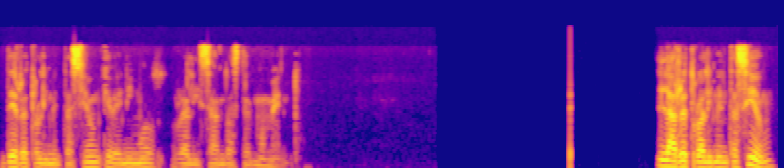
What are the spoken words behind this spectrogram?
de retroalimentación que venimos realizando hasta el momento. La retroalimentación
